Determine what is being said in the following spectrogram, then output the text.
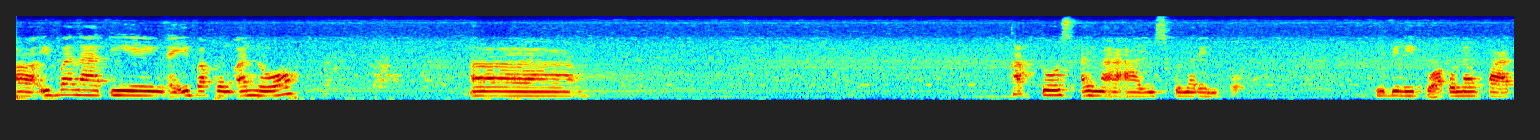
ah, iba nating ay iba kong ano ah cactus ay maaayos ko na rin po. Bibili po ako ng pot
